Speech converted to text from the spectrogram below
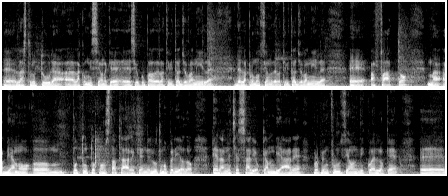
eh, la struttura, eh, la commissione che eh, si occupava dell'attività giovanile, della promozione dell'attività giovanile, eh, ha fatto ma abbiamo ehm, potuto constatare che nell'ultimo periodo era necessario cambiare proprio in funzione di quello che eh,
